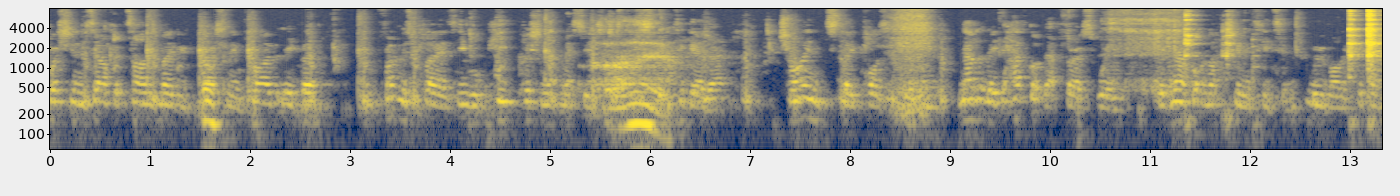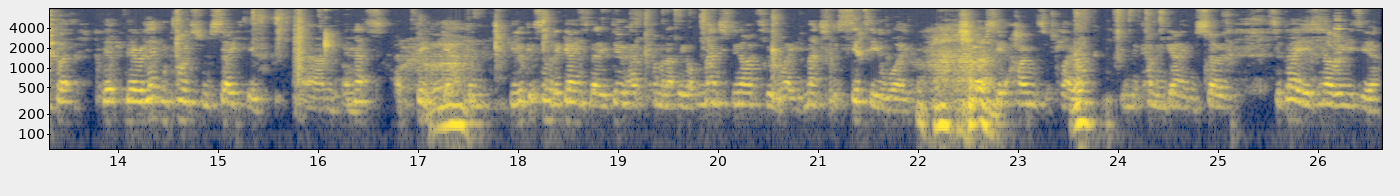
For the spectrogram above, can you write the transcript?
question himself at times, maybe personally and privately. But in front of his players, he will keep pushing that message, just to oh. stick together, try and stay positive. And now that they have got that first win, they've now got an opportunity to move on and kick on. But they're, they're 11 points from safety, um, and that's a big gap. And you look at some of the games that they do have coming up. They've got Manchester United away, Manchester City away, Chelsea at home to play in the coming games. So today is no easier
